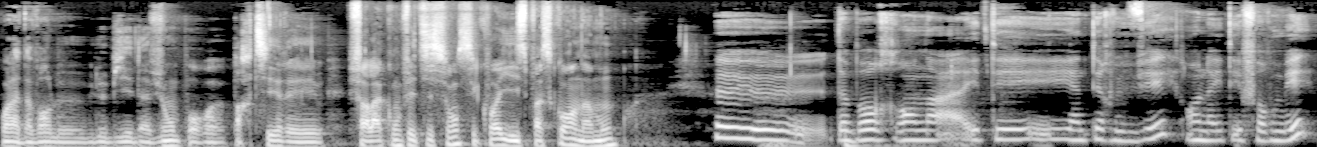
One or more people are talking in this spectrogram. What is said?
voilà d'avoir le, le billet d'avion pour partir et faire la compétition? C'est quoi? Il se passe quoi en amont? Euh, D'abord, on a été interviewé, on a été formé,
